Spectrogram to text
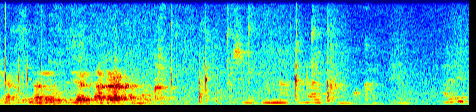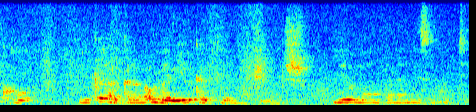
Ntabwo arakanguka jabo ntabwo arakanguka pe ariko ibigaragara bambaye ibibuga byenda byinshi niyo mpamvu arameze gutya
